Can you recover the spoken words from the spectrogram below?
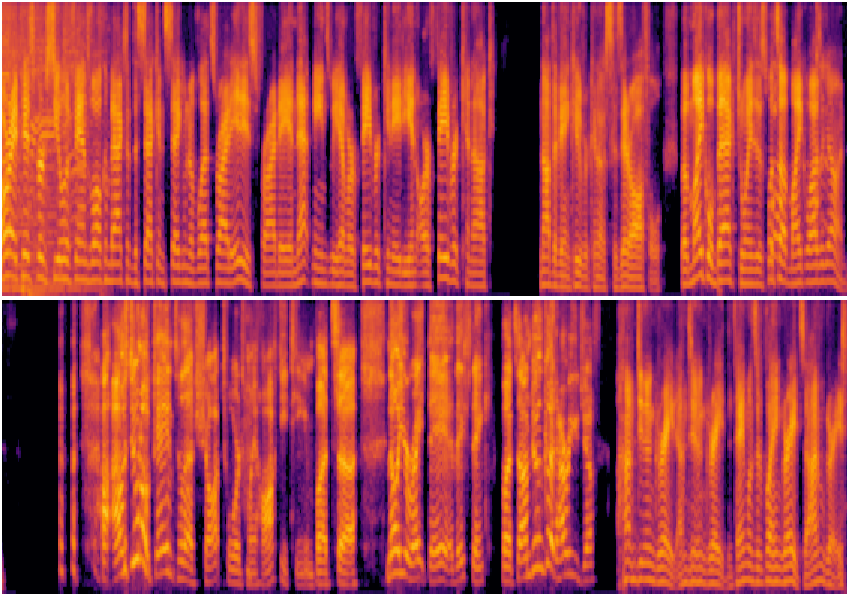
All right, Pittsburgh Steelers fans, welcome back to the second segment of Let's Ride. It is Friday, and that means we have our favorite Canadian, our favorite Canuck, not the Vancouver Canucks because they're awful, but Michael Beck joins us. What's Well- up, Michael? How's it going? I was doing okay until that shot towards my hockey team, but uh, no, you're right. They they stink, but I'm doing good. How are you, Jeff? I'm doing great. I'm doing great. The Penguins are playing great, so I'm great.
